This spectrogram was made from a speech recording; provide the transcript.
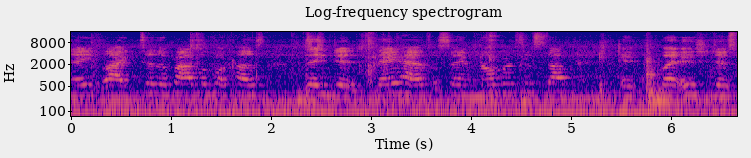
they like to the problem because they just they have the same numbers and stuff, it, but it's just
